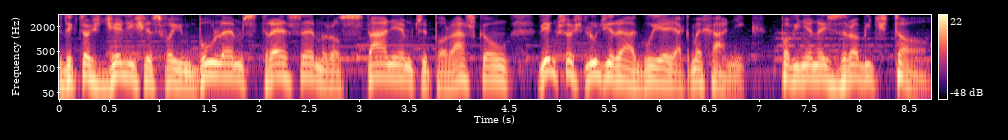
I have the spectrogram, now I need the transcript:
Gdy ktoś dzieli się swoim bólem, stresem, rozstaniem czy porażką, większość ludzi reaguje jak mechanik. Powinieneś zrobić to,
